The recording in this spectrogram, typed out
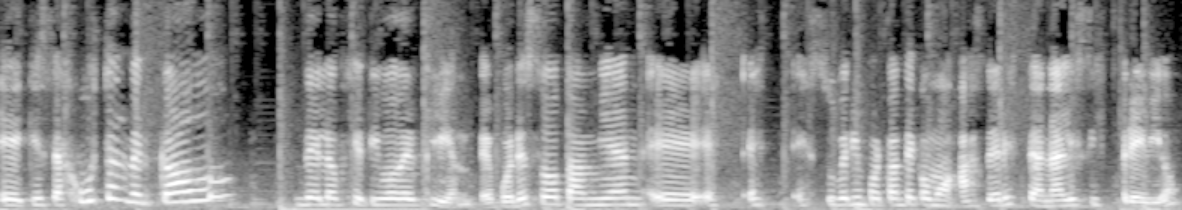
eh, que se ajusta al mercado del objetivo del cliente. Por eso también es súper importante como hacer este análisis previo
